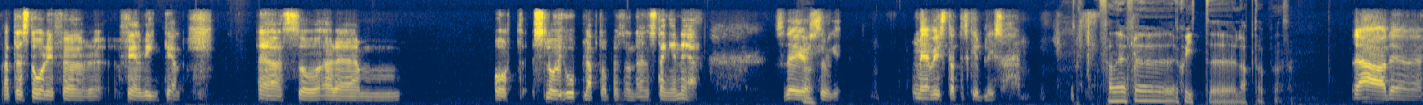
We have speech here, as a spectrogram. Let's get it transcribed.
Att den står i för fel vinkel. Eh, så är det um, att slå ihop laptopen så den stänger ner. Så det är ju Mm. sugigt. Men jag visste att det skulle bli så. Vad är det för skit eh, laptop? Alltså? Ja, det är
